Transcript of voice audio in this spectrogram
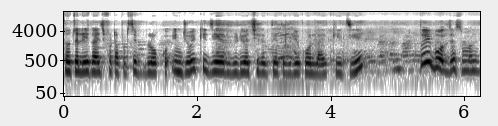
तो चलिए गाइज़ फटाफट से ब्लॉग को एंजॉय कीजिए और वीडियो अच्छी लगती है तो वीडियो को लाइक कीजिए। तो ही बोल जा सुमन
